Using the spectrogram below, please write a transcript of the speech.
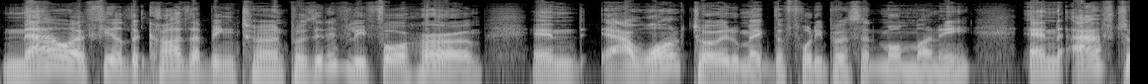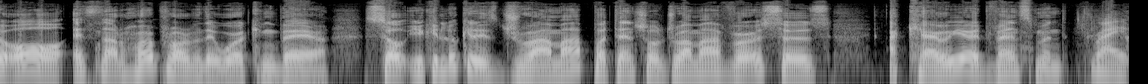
now I feel the cards are being turned positively for her. And I want Tori to make the 40% more money. And after all, it's not her problem they're working there. So you can look at as drama, potential drama versus a career advancement. Right.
